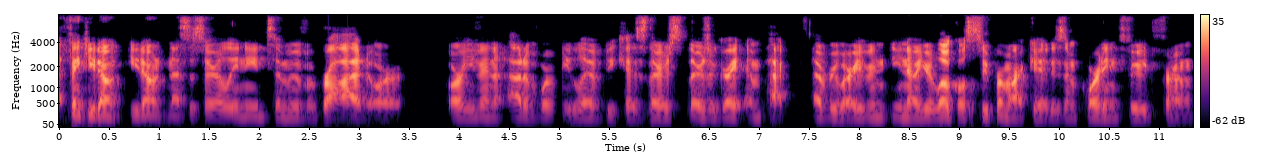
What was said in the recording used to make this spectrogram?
I think you don't you don't necessarily need to move abroad or or even out of where you live because there's there's a great impact everywhere. Even you know your local supermarket is importing food from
